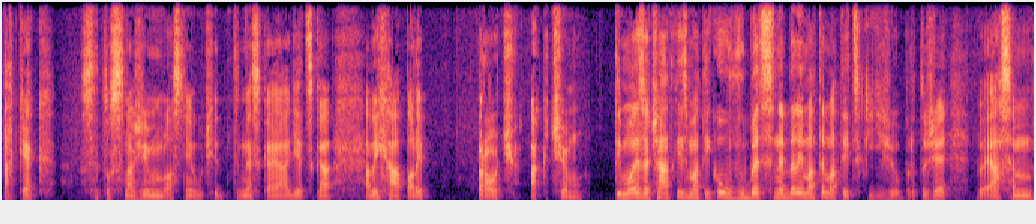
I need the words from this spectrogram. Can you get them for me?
tak, jak se to snažím vlastně učit dneska já děcka, aby chápali proč a k čemu ty moje začátky s matikou vůbec nebyly matematický, že? protože já jsem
